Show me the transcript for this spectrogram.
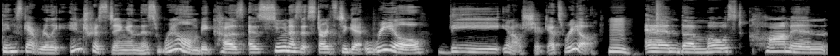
things get really interesting in this realm because as soon as it starts to get real, the, you know, shit gets real. Hmm. And the most common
